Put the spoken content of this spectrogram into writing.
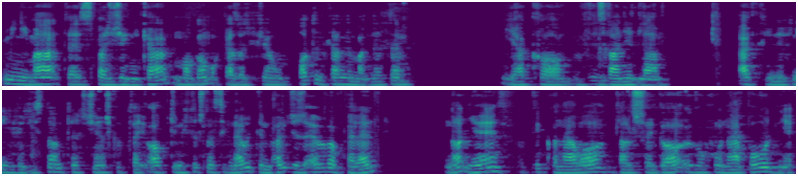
minima, te z października, mogą okazać się potencjalnym magnesem jako wyzwanie dla akcyjnych niedźwiedzi. Stąd też ciężko tutaj o optymistyczne sygnały, tym bardziej, że Europelen no, nie wykonało dalszego ruchu na południe.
